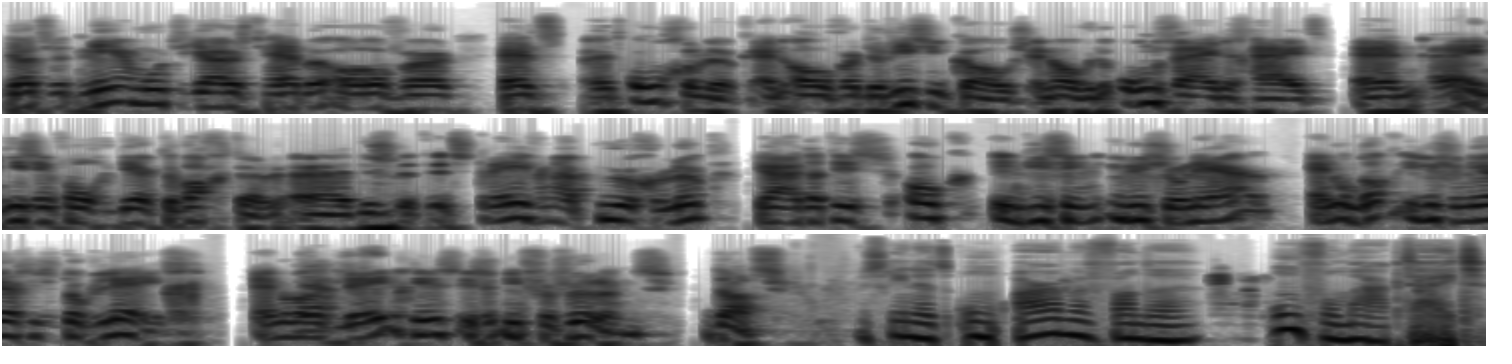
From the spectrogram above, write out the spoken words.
dat we het meer moeten juist hebben over het, het ongeluk. En over de risico's en over de onveiligheid. En eh, in die zin volg ik Dirk de Wachter. Eh, dus het, het streven naar puur geluk, ja, dat is ook in die zin illusionair. En omdat het illusionair is, is het ook leeg. En omdat Ja. het leeg is, is het niet vervullend. Dat. Misschien het omarmen van de onvolmaaktheid.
